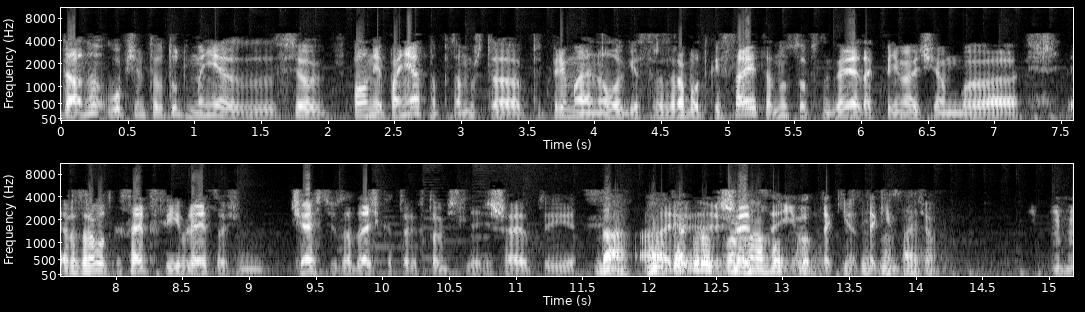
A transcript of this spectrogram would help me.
Да, ну, в общем-то, тут мне э, все вполне понятно, потому что прямая аналогия с разработкой сайта, ну, собственно говоря, я так понимаю, чем э, разработка сайтов и является очень частью задач, которые в том числе решают и да, ну, э, я говорю решаются и вот таки, таким сайтов. путем. Угу.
